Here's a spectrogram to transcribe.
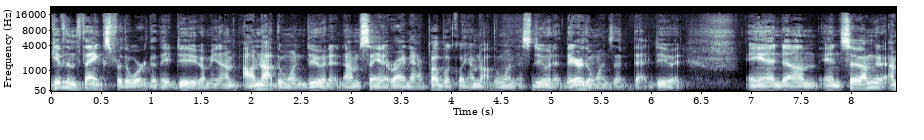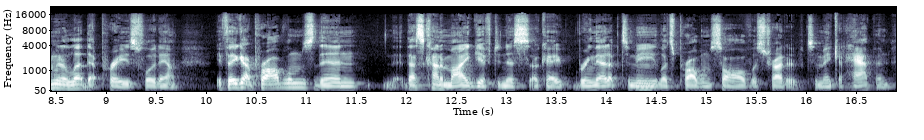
give them thanks for the work that they do. I mean, I'm I'm not the one doing it, and I'm saying it right now publicly. I'm not the one that's doing it. They're the ones that that do it, and um, and so I'm gonna I'm gonna let that praise flow down. If they got problems, then that's kind of my giftedness. Okay, bring that up to me. Mm-hmm. Let's problem solve. Let's try to to make it happen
